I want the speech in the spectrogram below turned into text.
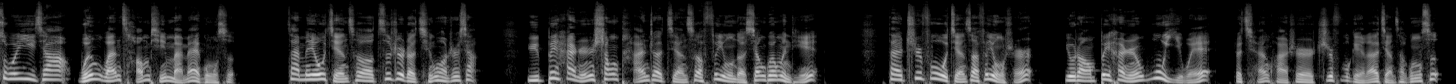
作为一家文玩藏品买卖公司，在没有检测资质的情况之下，与被害人商谈着检测费用的相关问题，在支付检测费用时，又让被害人误以为这钱款是支付给了检测公司，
